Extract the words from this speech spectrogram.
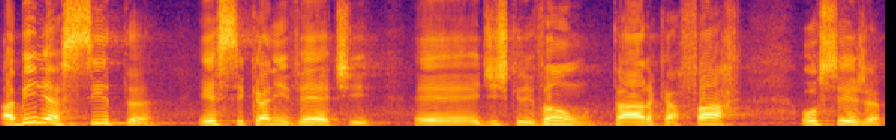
A Bíblia cita esse canivete é, de escrivão, Tar Kafar, ou seja,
